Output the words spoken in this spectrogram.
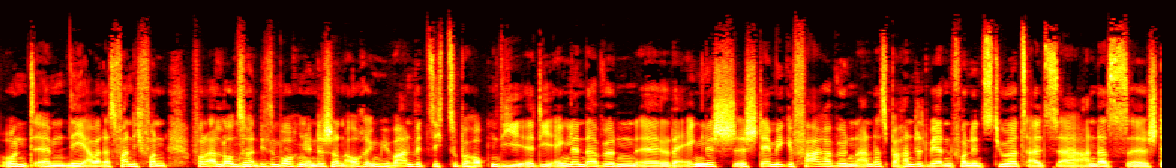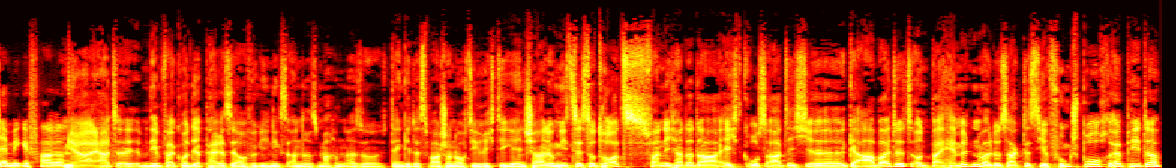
Und ähm, nee, aber das fand ich von von Alonso an diesem Wochenende schon auch irgendwie wahnwitzig zu behaupten, die äh, die Engländer würden äh, oder englischstämmige Fahrer würden anders behandelt werden von den Stewards als äh, andersstämmige Fahrer. Ja, er hatte, in dem Fall konnte der Perez ja auch wirklich nichts anderes machen. Also ich denke, das war schon auch die richtige Entscheidung. Nichtsdestotrotz fand ich, hat er da echt großartig äh, gearbeitet. Und bei Hamilton, weil du sagtest hier Funkspruch, äh, Peter,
